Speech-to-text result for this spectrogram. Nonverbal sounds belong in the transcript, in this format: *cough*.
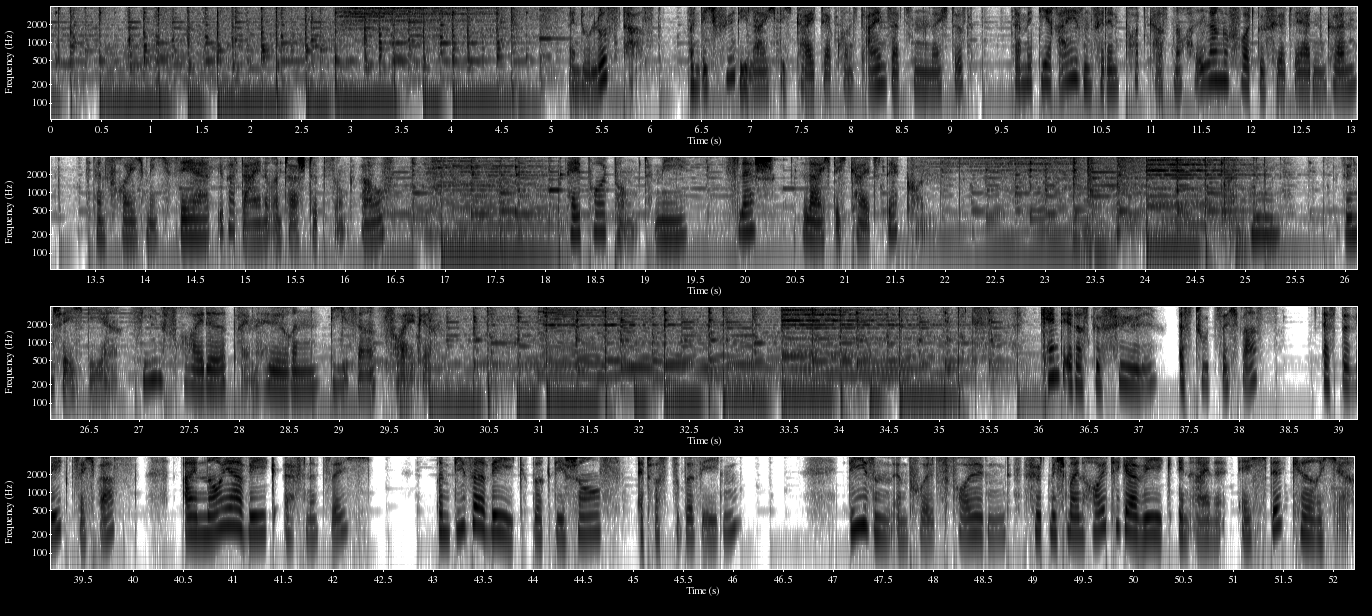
Wenn du Lust hast und dich für die Leichtigkeit der Kunst einsetzen möchtest, damit die Reisen für den Podcast noch lange fortgeführt werden können, dann freue ich mich sehr über deine Unterstützung auf paypal.me slash Leichtigkeit der Kunst. Und nun wünsche ich dir viel Freude beim Hören dieser Folge. Kennt ihr das Gefühl, es tut sich was, es bewegt sich was, ein neuer Weg öffnet sich und dieser Weg birgt die Chance, etwas zu bewegen? Diesem Impuls folgend führt mich mein heutiger Weg in eine echte Kirche,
